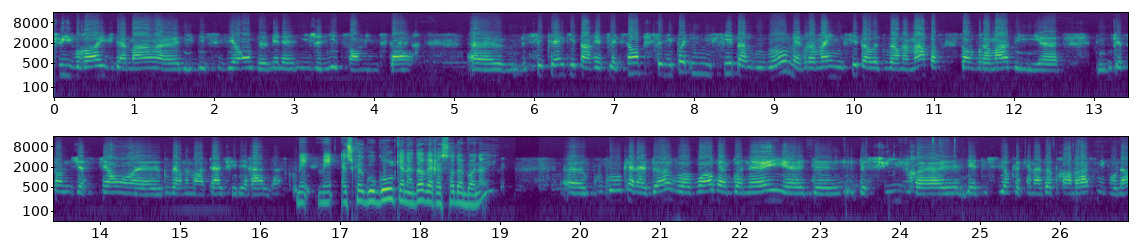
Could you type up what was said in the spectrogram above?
suivra évidemment euh, les décisions de Mélanie Joly et de son ministère. Euh, c'est elle qui est en réflexion. Puis ce n'est pas initié par Google, mais vraiment initié par le gouvernement parce que ce sont vraiment des, euh, questions de gestion euh, gouvernementale fédérale dans ce Mais, mais est-ce que Google Canada verrait ça d'un bon oeil? Google Canada va voir d'un bon oeil de, suivre les décisions que le Canada prendra à ce niveau-là.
